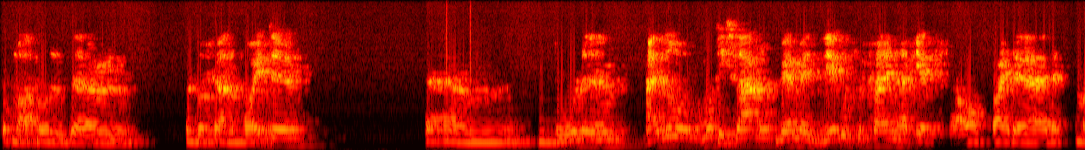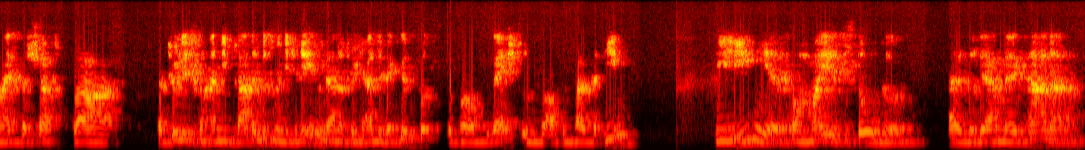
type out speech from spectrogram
Guck mal, und ähm, insofern heute ähm, Idole. Also muss ich sagen, wer mir sehr gut gefallen hat jetzt auch bei der letzten Meisterschaft war Natürlich von Andi Plate müssen wir nicht reden, werden natürlich alle weggeputzt, das war auch recht und war auch total verdient. Die Linie von Miles Stowe, also der Amerikaner,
